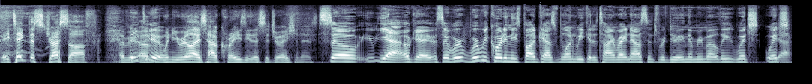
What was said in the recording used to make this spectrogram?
they take the stress off of, They of do. when you realize how crazy this situation is. So yeah, okay. So we're we're recording these podcasts one week at a time right now since we're doing them remotely. Which which Yeah.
